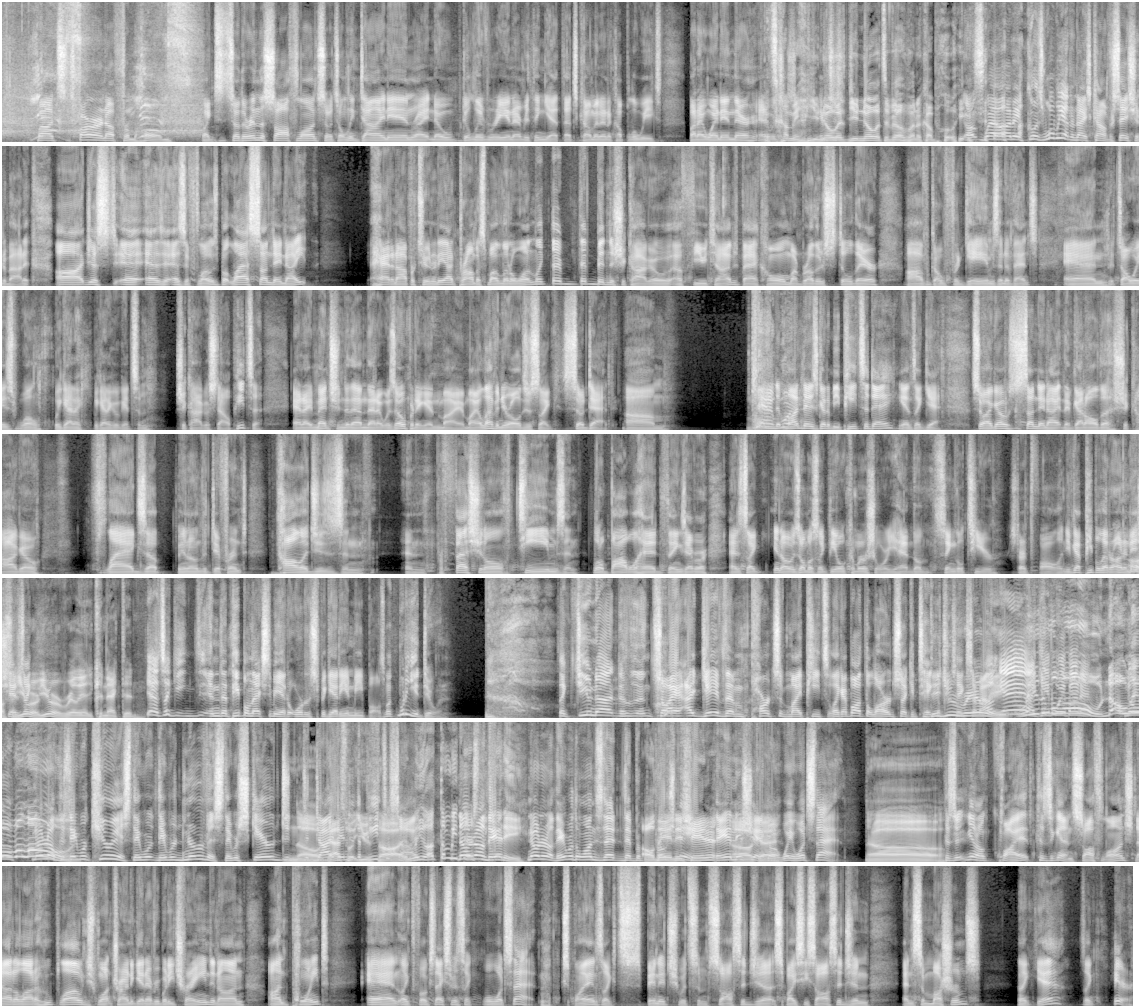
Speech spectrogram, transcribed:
Well, it's far enough from home. Like so, they're in the soft launch, so it's only dine in, right? No delivery and everything yet. That's coming in a couple of weeks. But I went in there and it It's was coming. Just, you it know just- it. You know it's available in a couple of weeks. uh, well, I mean, because well, we had a nice conversation about it, uh, just uh, as as it flows. But last Sunday night, I had an opportunity. I'd promised my little one, like they've they've been to Chicago a few times back home. My brother's still there. Uh, go for games and events, and it's always well, we gotta we gotta go get some Chicago style pizza. And I mentioned to them that it was opening, and my my 11 year old just like, so dad, um, Monday, Monday's going to be pizza day. Yeah, it's like, yeah. So I go Sunday night. They've got all the Chicago flags up, you know, the different colleges and and professional teams and little bobblehead things everywhere. And it's like, you know, it was almost like the old commercial where you had the single tier start to fall, and you've got people that are uninitiated. oh, so. It's you like- were you were really connected. yeah, it's like, and the people next to me had ordered spaghetti and meatballs. I'm like, what are you doing? like, do you not? So I, I gave them parts of my pizza. Like, I bought the large so I could take. Did you take some out. really? Yeah, I Leave gave them away about it. alone. No, no, leave them alone. No, no, because they were curious. They were they were nervous. They were scared to, to No, dive that's into what the you pizza thought. side. Let them eat no, their no, spaghetti. They, no, no, no. They were the ones that that Oh, they approached me. initiated? They initiated. Okay. Going, Wait, what's that? Oh, because you know quiet because again soft launch not a lot of hoopla we just want trying to get everybody trained and on on point and like the folks next to me it's like well what's that explains like spinach with some sausage uh, spicy sausage and and some mushrooms like yeah it's like here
